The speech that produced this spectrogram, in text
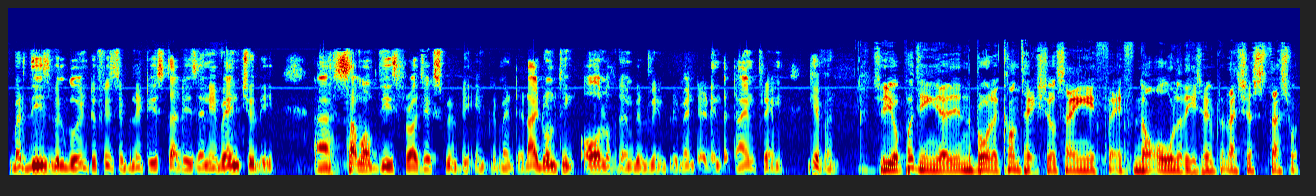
but these will go into feasibility studies and eventually uh, some of these projects will be implemented. I don't think all of them will be implemented in the time frame given. So you're putting uh, in the broader context, you're saying if, if not all of these are implemented, that's just that's what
